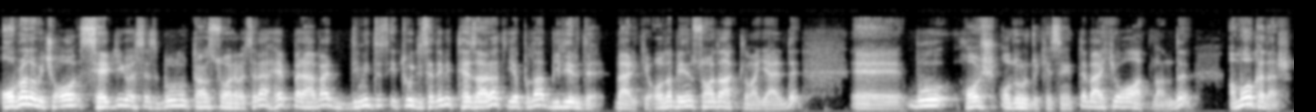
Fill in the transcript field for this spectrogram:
Obradoviç'e o sevgi gösterisi bulunduktan sonra mesela hep beraber Dimitris Itudis'e de bir tezahürat yapılabilirdi belki. O da benim sonradan aklıma geldi. E, bu hoş olurdu kesinlikle. Belki o atlandı. Ama o kadar.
